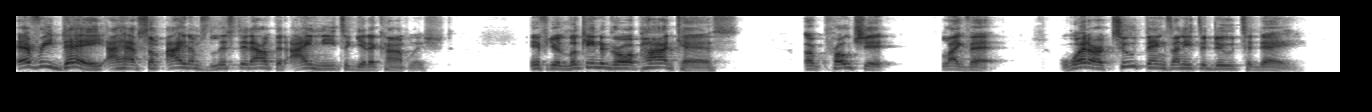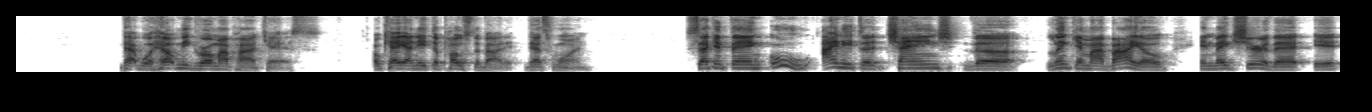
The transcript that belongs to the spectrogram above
every day I have some items listed out that I need to get accomplished. If you're looking to grow a podcast, approach it like that. What are two things I need to do today that will help me grow my podcast? Okay, I need to post about it. That's one. Second thing, ooh, I need to change the link in my bio and make sure that it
